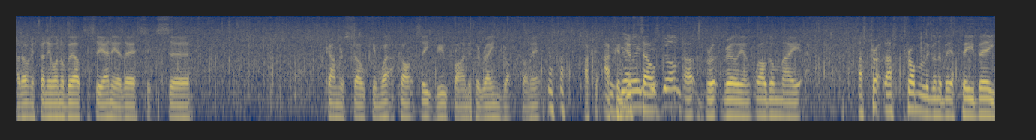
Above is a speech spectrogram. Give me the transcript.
I don't know if anyone will be able to see any of this. It's uh, camera soaking wet. I can't see viewfinder if the rain on it. I, He's can going, just tell. Uh, br- brilliant, well done, mate. That's pro- that's probably going to be a PB. Do you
